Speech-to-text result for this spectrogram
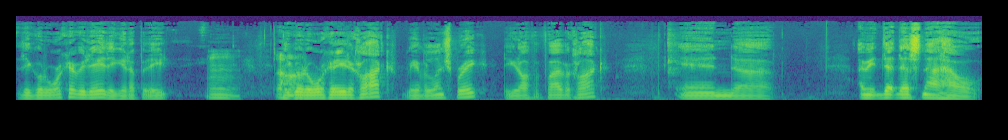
they go to work every day. They get up at eight. Mm. They Uh-huh. go to work at eight o'clock. They have a lunch break. They get off at five o'clock, and uh, I mean that that's not how.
